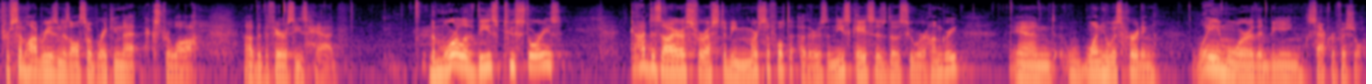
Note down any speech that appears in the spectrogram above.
for some odd reason, is also breaking that extra law uh, that the Pharisees had. The moral of these two stories God desires for us to be merciful to others, in these cases, those who were hungry and one who was hurting way more than being sacrificial.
